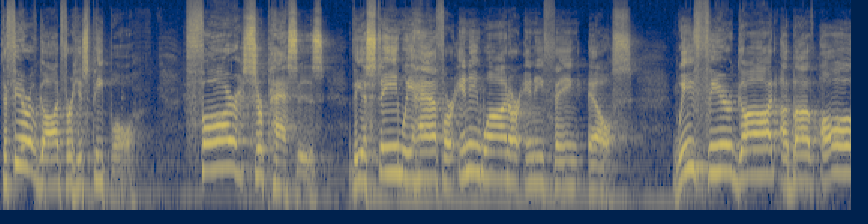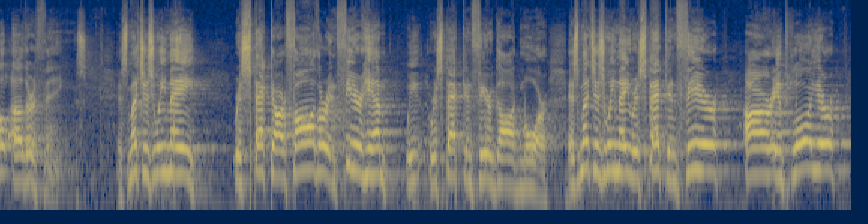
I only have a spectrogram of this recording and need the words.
The fear of God for his people far surpasses the esteem we have for anyone or anything else. We fear God above all other things. As much as we may respect our Father and fear Him, we respect and fear God more. As much as we may respect and fear our employer,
